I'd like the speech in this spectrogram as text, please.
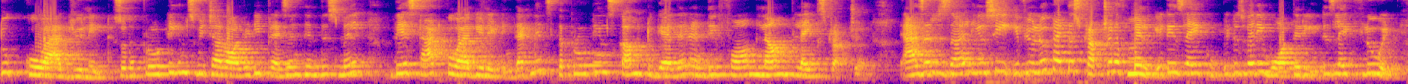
to coagulate. So the proteins which are already present in this milk, they start coagulating. That means the proteins come together and they form lump-like structure. As a result, you see, if you look at the structure of milk, it is like, it is very watery, it is like fluid.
